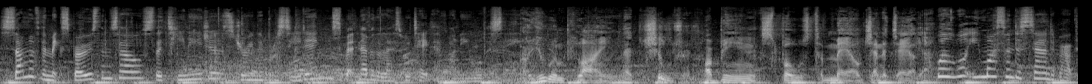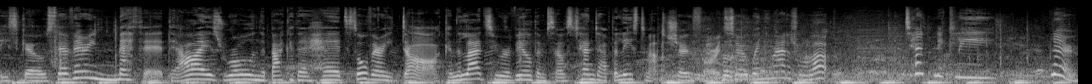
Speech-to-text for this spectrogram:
Some of them expose themselves, the teenagers, during the proceedings, but nevertheless, we take their money all the same. Are you implying that children are being exposed to male genitalia? Well, what you must understand about these girls, they're very method. Their eyes roll in the back of their heads. It's all very dark, and the lads who reveal themselves tend to have the least amount to show for it. So when you add it all up, technically, no.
